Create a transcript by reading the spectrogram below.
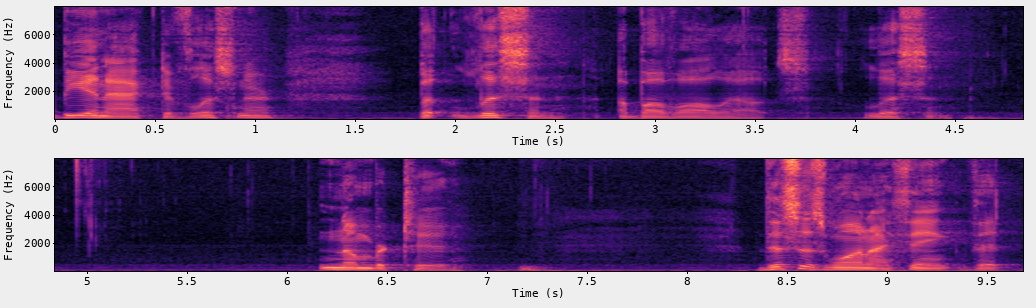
Be an active listener, but listen above all else. Listen. Number two, this is one I think that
